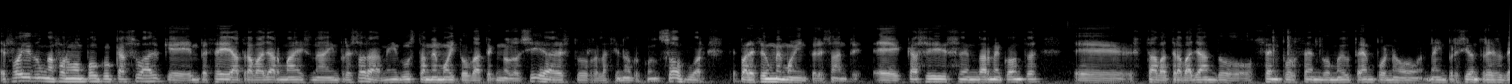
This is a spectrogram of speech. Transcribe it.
e foi dunha forma un pouco casual que empecé a traballar máis na impresora. A mí gustame moito da tecnoloxía isto relacionado con software e pareceume moi interesante. E casi sen darme conta eh, estaba traballando o 100% do meu tempo no, na impresión 3D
